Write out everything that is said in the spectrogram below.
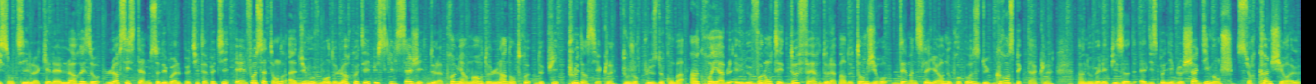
Qui sont-ils Quel est leur réseau Leur système se dévoile petit à petit et il faut s'attendre à du mouvement de leur côté puisqu'il s'agit de la première mort de l'un d'entre eux depuis plus d'un siècle. Toujours plus de combats incroyables et une volonté de faire de la part de Tanjiro, Demon Slayer nous propose du grand spectacle. Un nouvel épisode est disponible chaque dimanche sur Crunchyroll.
